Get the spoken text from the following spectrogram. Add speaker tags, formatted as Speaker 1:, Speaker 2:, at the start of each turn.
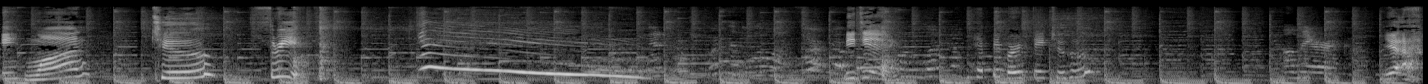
Speaker 1: One, two, three. Yay! 미진, happy birthday to who?
Speaker 2: America.
Speaker 1: Yeah.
